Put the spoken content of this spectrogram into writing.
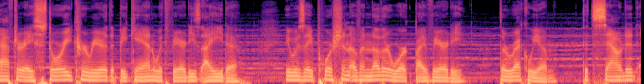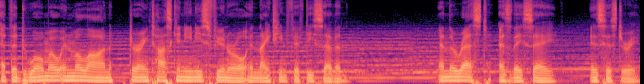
after a storied career that began with Verdi's Aida, it was a portion of another work by Verdi, the Requiem, that sounded at the Duomo in Milan during Toscanini's funeral in 1957. And the rest, as they say, is history.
